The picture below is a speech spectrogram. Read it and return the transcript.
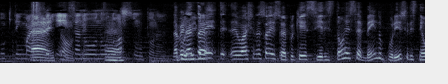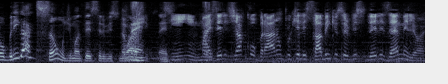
com que tem mais É, experiência então, no, no- é. no assunto, né? Na verdade, Inclusive, também, eu acho que não é só isso. É porque se eles estão recebendo por isso, eles têm a obrigação de manter esse serviço no ar. Também. 100%. Sim, mas eles já cobraram porque eles sabem que o serviço deles é melhor.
